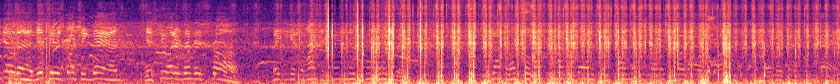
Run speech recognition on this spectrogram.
Ladies and gentlemen, this year's marching band is 200 members strong, making it the largest band in school history. The Johnston High School marching marching band is just one recognized for one hour strong and their Tennessee band.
